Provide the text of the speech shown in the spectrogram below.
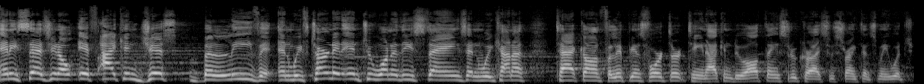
and he says, you know, if I can just believe it, and we've turned it into one of these things, and we kind of tack on Philippians 4:13, I can do all things through Christ who strengthens me, which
